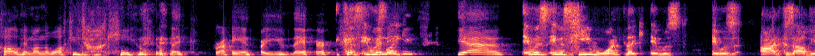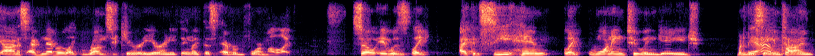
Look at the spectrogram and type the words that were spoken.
call him on the walkie-talkie and be like, "Brian, are you there?" Because it was And like, he- yeah, it was it was he won like it was it was odd because I'll be honest, I've never like run security or anything like this ever before in my life. So it was like I could see him like wanting to engage, but at the Yeah, same time,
